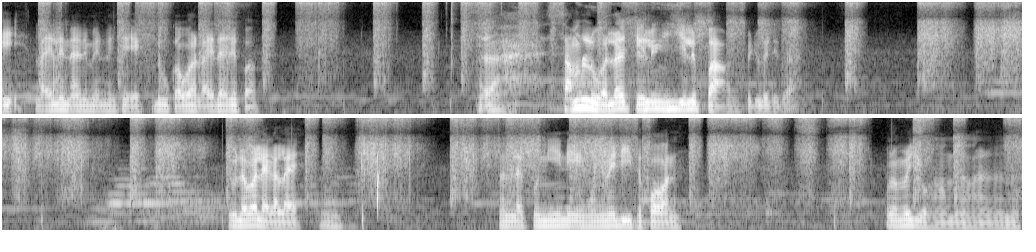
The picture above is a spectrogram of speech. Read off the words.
ฟ์ไลฟ์เล่นอนิเมะเรนเจอร์เอ็กดูกันว่าไลฟ์ได้หรือเปล่า สำรวจแล้วเจอเรื่องนี้หรือเปล่าไปดูกันดีกว่าดูแล้วว่าแหลกอะไรนั่นแหละคนนี้นี่เองมันยังไม่ดีสปอนพวกเราไม่อยู่ห่างมันขนาดนั้นนะ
